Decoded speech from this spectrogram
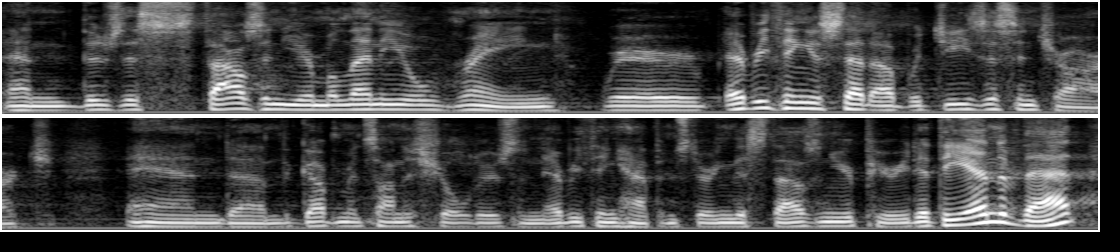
and there's this thousand year millennial reign where everything is set up with Jesus in charge and um, the government's on his shoulders, and everything happens during this thousand year period. At the end of that,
